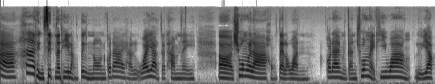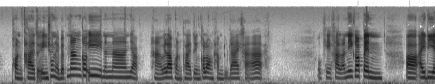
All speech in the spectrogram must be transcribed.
ลา 5-10 นาทีหลังตื่นนอนก็ได้ค่ะ หรือว่าอยากจะทำในเอ่อช่วงเวลาของแต่ละวัน ก็ได้เหมือนกันช่วงไหนที่ว่าง หรืออยากผ่อนคลายตัวเองช่วงไหนแบบนั่งเก้าอี้นานๆ อยากหาเวลาผ่อนคลายตัวเองก็ลองทำดูได้ค่ะ โอเคค่ะ แล้วนี่ก็เป็นเอ่อไอเดีย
